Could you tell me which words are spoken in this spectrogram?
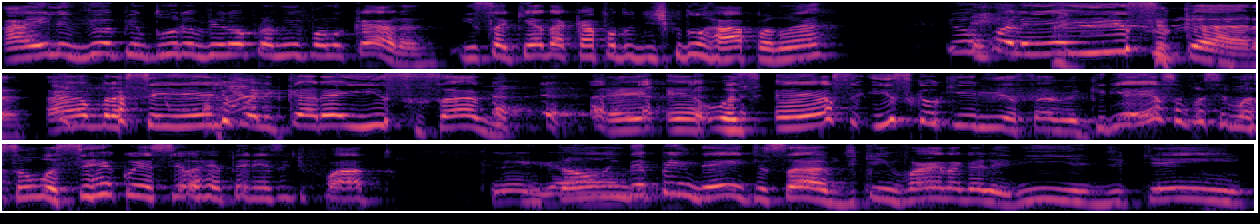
Aí ele viu a pintura, virou pra mim e falou, cara, isso aqui é da capa do disco do Rapa, não é? Eu falei, é isso, cara. Aí eu abracei ele e falei, cara, é isso, sabe? É, é, é essa- isso que eu queria, sabe? Eu queria essa aproximação, você reconheceu a referência de fato. Legal. Então, independente, sabe, de quem vai na galeria, de quem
